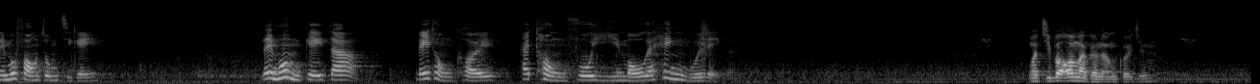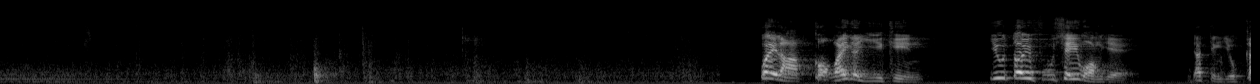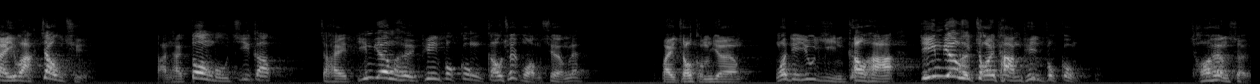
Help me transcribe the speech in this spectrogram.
你唔好放縱自己，你唔好唔記得，你同佢係同父異母嘅兄妹嚟嘅。我只不過安慰佢兩句啫。歸納各位嘅意見，要對付四皇爺，一定要計劃周全。但係當務之急就係點樣去蝙蝠宮救出皇上呢？為咗咁樣，我哋要研究下點樣去再探蝙蝠宮。楚香瑞，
